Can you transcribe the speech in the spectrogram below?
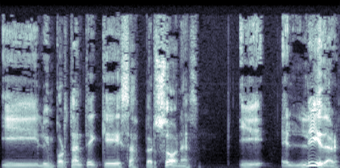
Y lo importante es que esas personas y el líder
